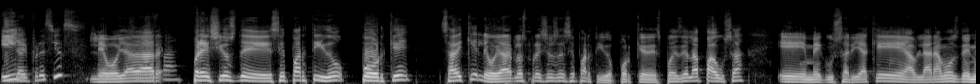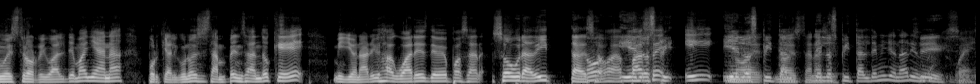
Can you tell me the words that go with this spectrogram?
Y- y- ¿Ya hay precios? Le voy a Sí, dar está. precios de ese partido porque, ¿sabe qué? Le voy a dar los precios de ese partido porque después de la pausa eh, me gustaría que habláramos de nuestro rival de mañana porque algunos están pensando que Millonarios Jaguares debe pasar sobradita esa No, y el fase y, Y el no- hospital, no están del así. hospital de Millonarios, Sí, ¿no? sí. Bueno,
